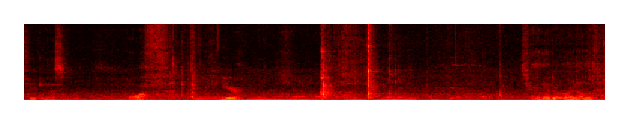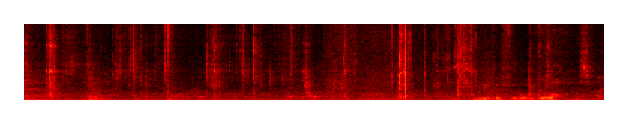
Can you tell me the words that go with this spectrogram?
taking this off here. Turn it around. See if it'll go this way.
